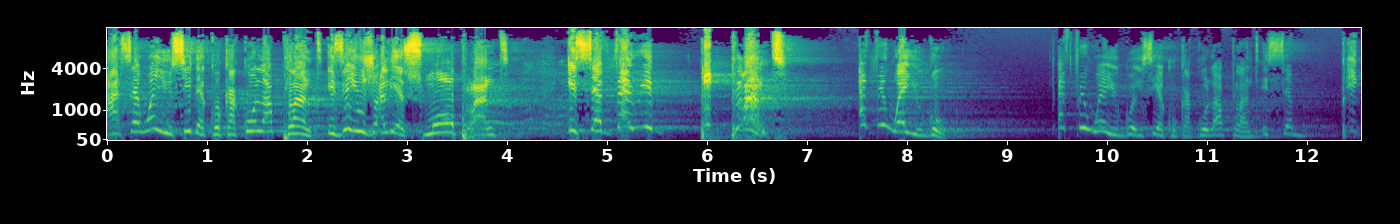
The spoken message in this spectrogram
I said, when you see the Coca Cola plant, is it usually a small plant? It's a very big plant. Everywhere you go, everywhere you go, you see a Coca Cola plant. It's a big,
